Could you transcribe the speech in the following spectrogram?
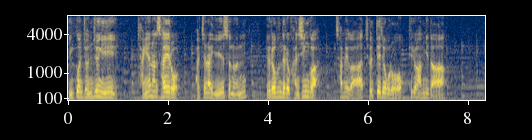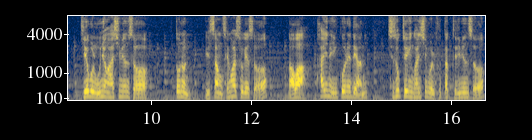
인권 존중이 당연한 사회로 발전하기 위해서는 여러분들의 관심과 참여가 절대적으로 필요합니다. 기업을 운영하시면서 또는 일상생활 속에서 나와 타인의 인권에 대한 지속적인 관심을 부탁드리면서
